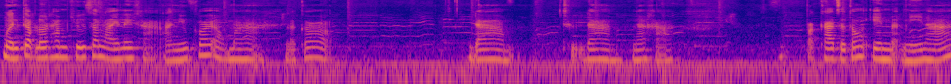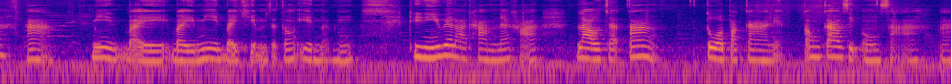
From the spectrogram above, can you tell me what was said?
เหมือนกับเราทำคิ้วสไลด์เลยค่ะอานิ้วก้อยออกมา แล้วก็ ด้ามถือด้ามนะคะ ปากกาจะต้องเอ็นแบบนี้นะอ่ามีดใบใบมีดใบเข็มจะต้องเอ็นแบบนี้ ทีนี้เวลาทำนะคะ เราจะตั้งตัวปากกาเนี่ยต้อง 90 องศาอ่า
